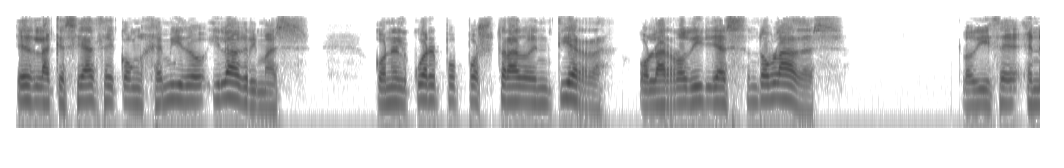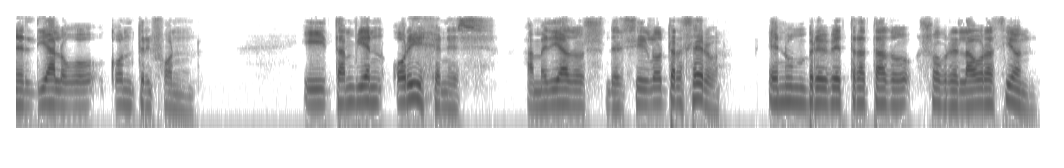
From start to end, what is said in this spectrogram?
es la que se hace con gemido y lágrimas, con el cuerpo postrado en tierra o las rodillas dobladas? Lo dice en el diálogo con Trifón. Y también Orígenes, a mediados del siglo III, en un breve tratado sobre la oración.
